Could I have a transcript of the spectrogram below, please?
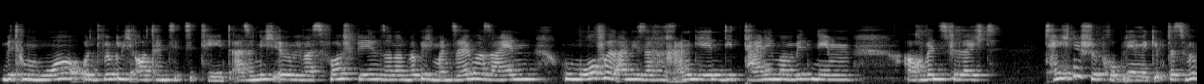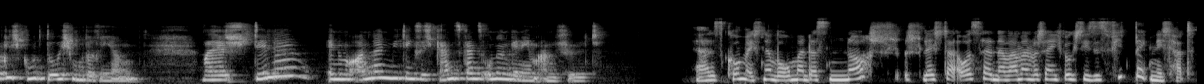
mit Humor und wirklich Authentizität. Also nicht irgendwie was vorspielen, sondern wirklich man selber sein, humorvoll an die Sache rangehen, die Teilnehmer mitnehmen, auch wenn es vielleicht technische Probleme gibt, das wirklich gut durchmoderieren. Weil Stille in einem Online-Meeting sich ganz, ganz unangenehm anfühlt. Ja, das ist komisch, ne? warum man das noch sch schlechter aushält, weil man wahrscheinlich wirklich dieses Feedback nicht hat.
